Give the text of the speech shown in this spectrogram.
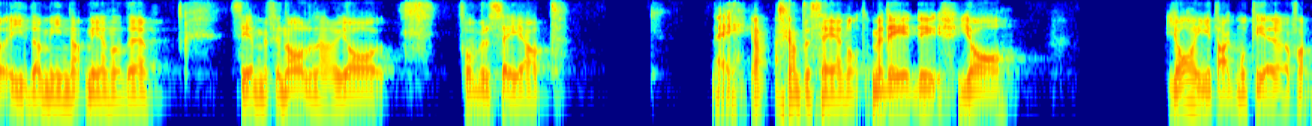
att Ida mina, menade semifinalen här och jag får väl säga att Nej, jag ska inte säga något. Men det, det ja. Jag har inget agg mot er i alla fall.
